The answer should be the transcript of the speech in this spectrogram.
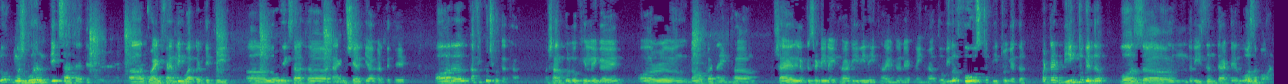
लोग मजबूरन एक साथ रहते थे। ज्वाइंट फैमिली हुआ करती थी। लोग एक साथ टाइम शेयर किया करते थे। और काफ़ी कुछ होता था। शाम को लोग खेलने गए और गाँव का टाइम था। शायद इलेक्ट्रिसिटी नहीं था टीवी नहीं था इंटरनेट नहीं था। तो we were force to be together but that being together was the reason that there was a bond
